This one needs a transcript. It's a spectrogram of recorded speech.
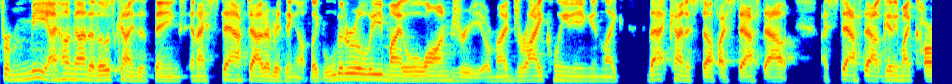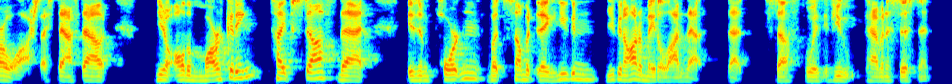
for me, I hung on to those kinds of things and I staffed out everything else, like literally my laundry or my dry cleaning and like that kind of stuff. I staffed out. I staffed out getting my car washed. I staffed out, you know, all the marketing type stuff that is important, but somebody like you can you can automate a lot of that that stuff with if you have an assistant.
